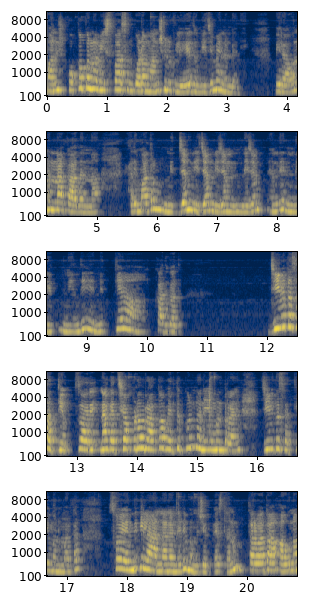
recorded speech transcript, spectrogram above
మనిషి కుక్కకున్న విశ్వాసం కూడా మనుషులకు లేదు నిజమేనండి అది మీరు అవునన్నా కాదన్నా అది మాత్రం నిజం నిజం నిజం నిజం ఏంది ని- నింది నిత్య కాదు కాదు. జీవిత సత్యం. సారీ నాకు అది చెప్పడం రాక వెతుక్కుని నన్ను ఏమంటారు అని జీవిత సత్యం అనమాట సో ఎందుకు ఇలా అన్నాను అనేది ముందు చెప్పేస్తాను. తర్వాత అవునా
